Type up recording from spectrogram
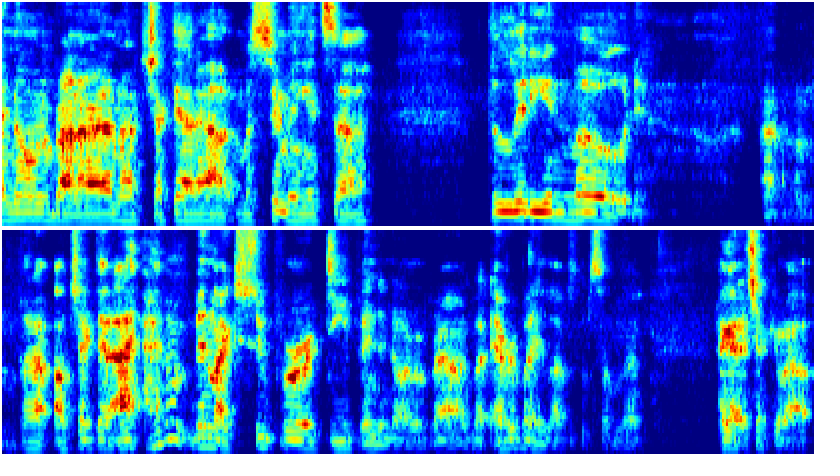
By Norman Brown. All right, I'm gonna have to check that out. I'm assuming it's uh, the Lydian mode. Um, but I'll, check that. I, haven't been like super deep into Norman Brown, but everybody loves him, so I'm I gotta check him out.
